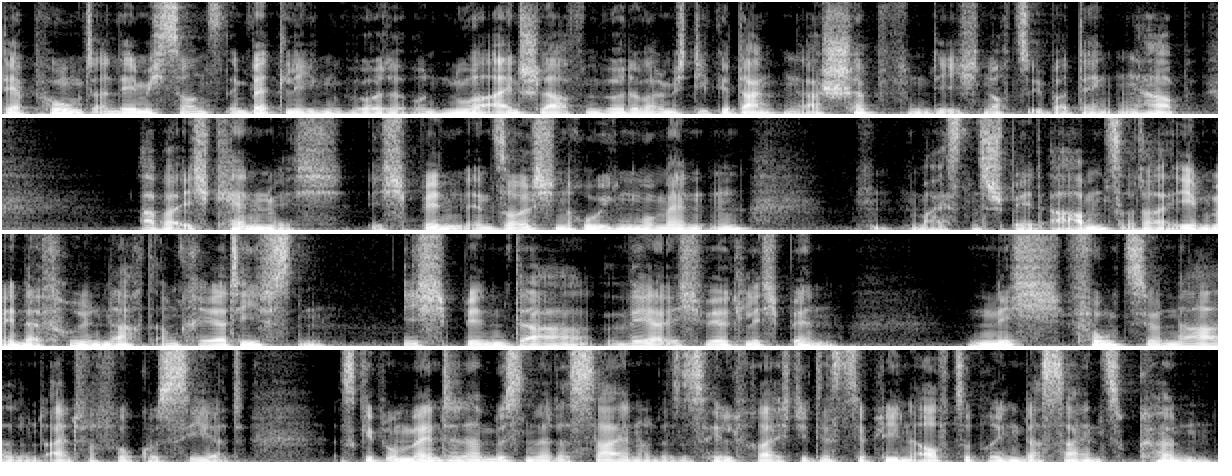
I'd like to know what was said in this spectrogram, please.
Der Punkt, an dem ich sonst im Bett liegen würde und nur einschlafen würde, weil mich die Gedanken erschöpfen, die ich noch zu überdenken habe. Aber ich kenne mich. Ich bin in solchen ruhigen Momenten, meistens spät abends oder eben in der frühen Nacht, am kreativsten. Ich bin da, wer ich wirklich bin. Nicht funktional und einfach fokussiert. Es gibt Momente, da müssen wir das sein und es ist hilfreich, die Disziplin aufzubringen, das sein zu können.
